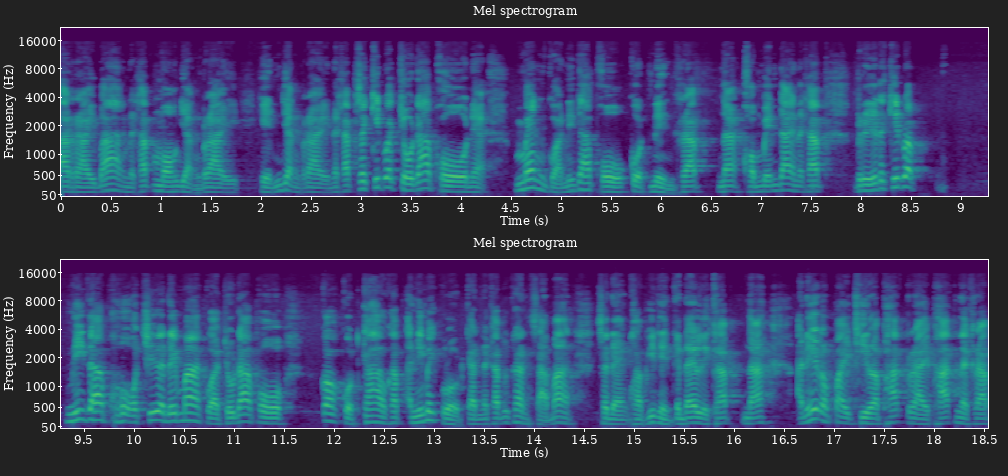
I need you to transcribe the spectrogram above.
อะไรบ้างนะครับ มองอย่างไรเห็นอย่างไรนะครับถ้าคิดว่าโจด้าโพเนี่ยแม่นกว่านิด้าโพกดหนึ่งครับนะคอมเมนต์ได้นะครับ หรือถ้าคิดว่านิด้าโพเชื่อได้มากกว่าโจด้าโพ ก็กด 9 ครับ อันนี้ไม่โกรธกันนะครับ ทุกท่านสามารถแสดงความคิดเห็นกันได้เลยครับนะ อันนี้เราไปทีละพักรายพักนะครับ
